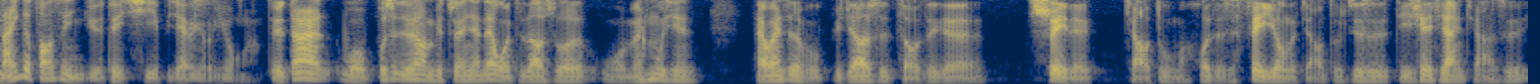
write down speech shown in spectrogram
哪一个方式你觉得对企业比较有用啊？对，当然我不是这方面专家，但我知道说，我们目前台湾政府比较是走这个税的角度嘛，或者是费用的角度，就是的确像你讲是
